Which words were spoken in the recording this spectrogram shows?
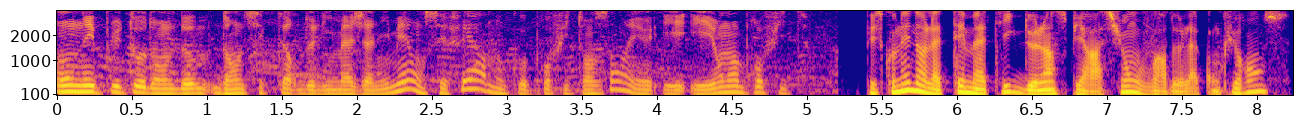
On est plutôt dans le, dans le secteur de l'image animée, on sait faire, donc profitons-en et on en profite. Puisqu'on est dans la thématique de l'inspiration, voire de la concurrence,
